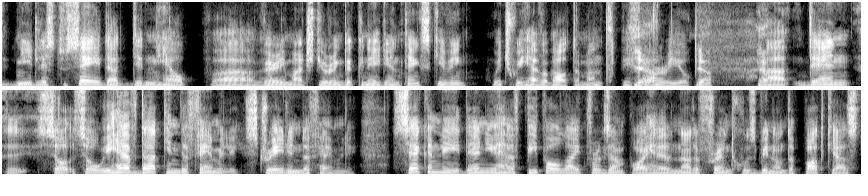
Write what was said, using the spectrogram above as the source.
needless to say, that didn't help uh, very much during the Canadian Thanksgiving, which we have about a month before yeah, you. Yeah. Yeah. Uh, then, uh, so so we have that in the family, straight in the family. Secondly, then you have people like, for example, I had another friend who's been on the podcast,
